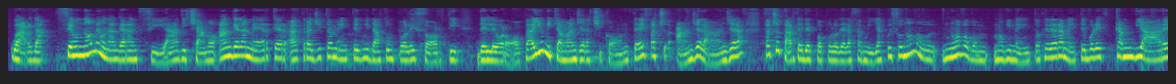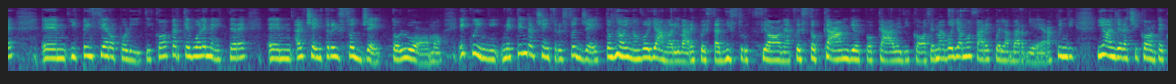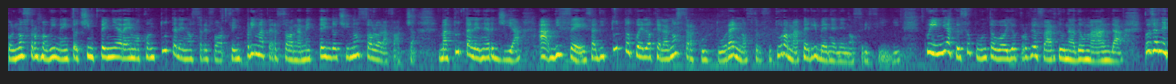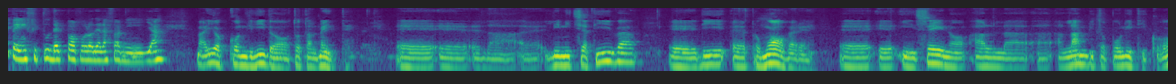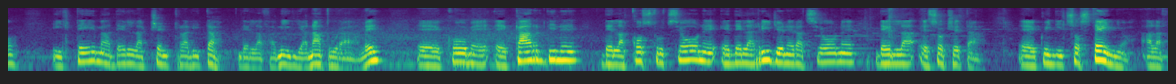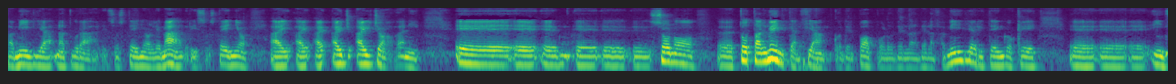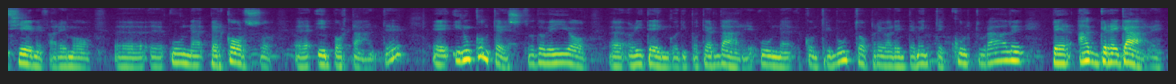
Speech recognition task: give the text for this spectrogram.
Guarda, se un nome è una garanzia, diciamo, Angela Merkel ha tragicamente guidato un po' le sorti dell'Europa. Io mi chiamo Angela Ciconte, faccio, Angela, Angela, faccio parte del popolo della famiglia, questo nuovo, nuovo movimento che veramente vuole cambiare ehm, il pensiero politico perché vuole mettere ehm, al centro il soggetto, l'uomo e quindi mettendo al centro il soggetto noi non vogliamo arrivare a questa distruzione, a questo cambio epocale di cose, ma vogliamo fare quella barriera. Quindi io Angela Ciconte Conte col nostro movimento ci impegneremo con tutte le nostre forze in prima persona, mettendoci non solo la faccia, ma tutta l'energia a difesa di tutto quello che è la nostra cultura, il nostro futuro, ma per il bene dei nostri figli. Quindi a questo punto voglio proprio farti una domanda. Cosa ne pensi tu del popolo della famiglia? Ma io condivido totalmente eh, eh, eh, l'iniziativa eh, di eh, promuovere eh, eh, in seno al, all'ambito politico il tema della centralità della famiglia naturale eh, come eh, cardine della costruzione e della rigenerazione della eh, società. Eh, quindi il sostegno alla famiglia naturale, il sostegno alle madri, il sostegno ai, ai, ai, ai giovani. sono eh, totalmente al fianco del popolo della, della famiglia, ritengo che eh, eh insieme faremo eh, eh, un percorso importante in un contesto dove io ritengo di poter dare un contributo prevalentemente culturale per aggregare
